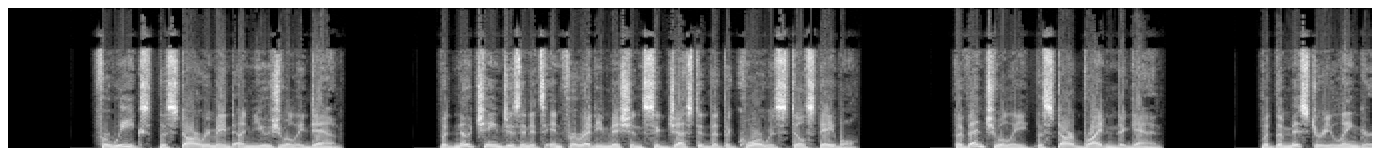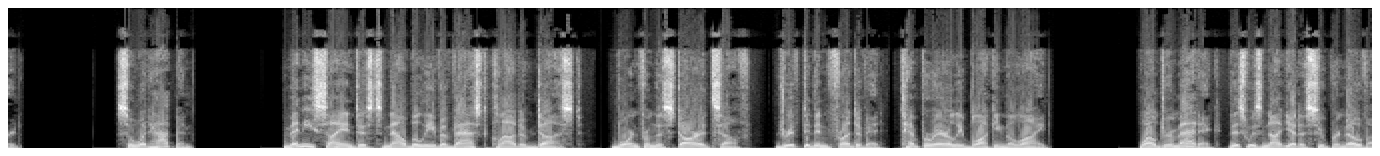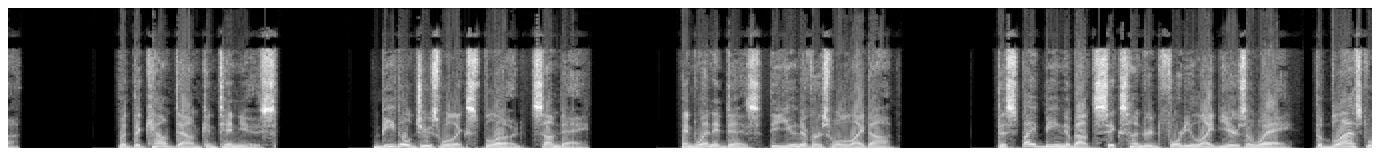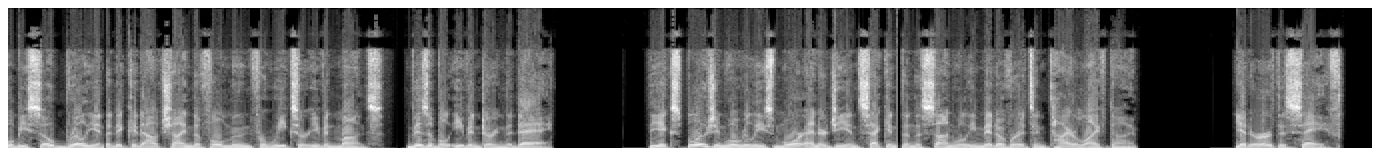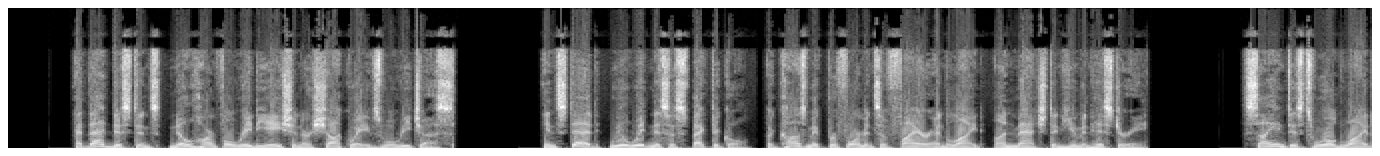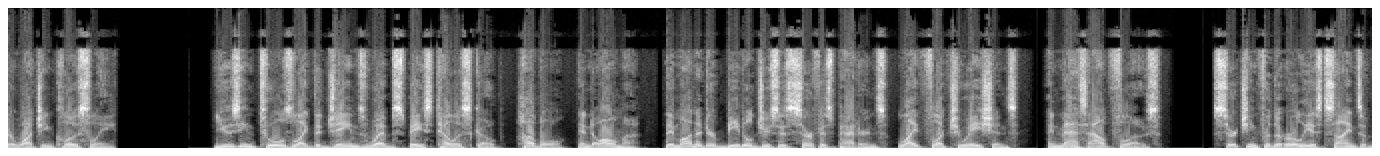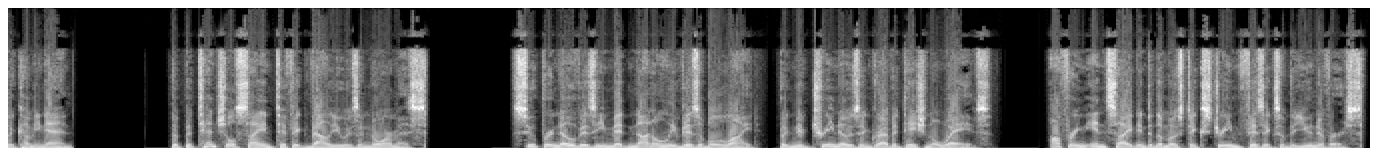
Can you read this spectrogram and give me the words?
For weeks, the star remained unusually dim. But no changes in its infrared emissions suggested that the core was still stable. Eventually, the star brightened again. But the mystery lingered. So what happened? Many scientists now believe a vast cloud of dust, born from the star itself, drifted in front of it, temporarily blocking the light. While dramatic, this was not yet a supernova. But the countdown continues. Betelgeuse will explode, someday. And when it does, the universe will light up. Despite being about 640 light-years away, the blast will be so brilliant that it could outshine the full moon for weeks or even months, visible even during the day. The explosion will release more energy in seconds than the sun will emit over its entire lifetime. Yet Earth is safe. At that distance, no harmful radiation or shockwaves will reach us. Instead, we'll witness a spectacle, a cosmic performance of fire and light, unmatched in human history. Scientists worldwide are watching closely. Using tools like the James Webb Space Telescope, Hubble, and ALMA, they monitor Betelgeuse's surface patterns, light fluctuations, and mass outflows, searching for the earliest signs of the coming end. The potential scientific value is enormous. Supernovas emit not only visible light, but neutrinos and gravitational waves, offering insight into the most extreme physics of the universe.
